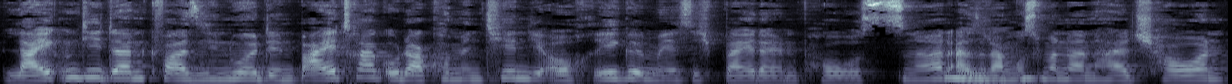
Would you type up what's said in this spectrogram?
liken die dann quasi nur den Beitrag oder kommentieren die auch regelmäßig bei deinen Posts. Ne? Also mhm. da muss man dann halt schauen,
